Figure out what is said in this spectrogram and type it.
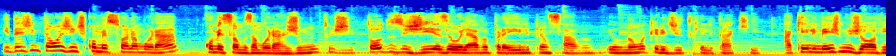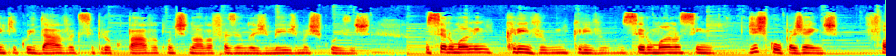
E desde então a gente começou a namorar, começamos a morar juntos. Todos os dias eu olhava para ele e pensava: eu não acredito que ele tá aqui. Aquele mesmo jovem que cuidava, que se preocupava, continuava fazendo as mesmas coisas. Um ser humano incrível, incrível. Um ser humano assim, desculpa, gente. F...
